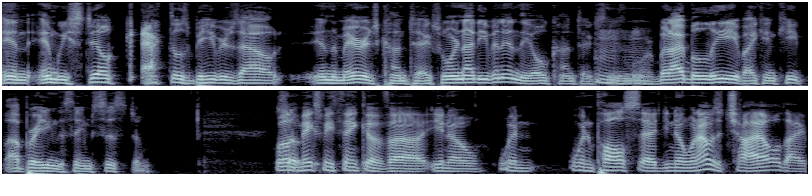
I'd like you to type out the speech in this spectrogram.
and and we still act those behaviors out in the marriage context. We're not even in the old context anymore. But I believe I can keep operating the same system. Well, So- it makes me think of uh, you know when when Paul said, you know, when I was a child, I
